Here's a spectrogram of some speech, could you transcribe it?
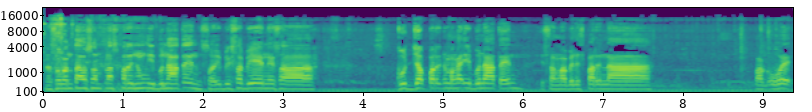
nasa 1,000 plus pa rin yung ibon natin. So ibig sabihin is uh, good job pa rin mga ibon natin. Isang mabilis pa rin na pag-uwi.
